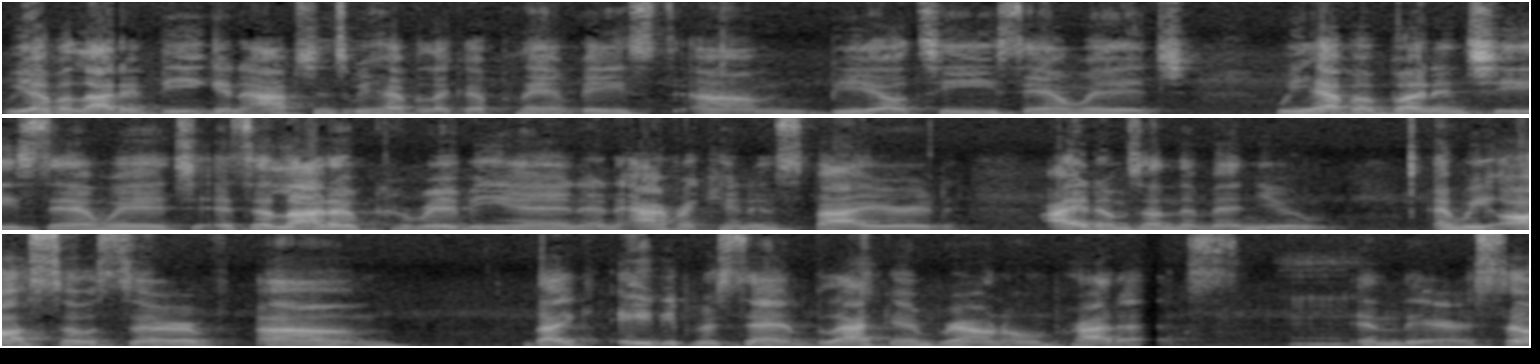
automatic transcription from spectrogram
We have a lot of vegan options. We have like a plant-based um, BLT sandwich. We have a bun and cheese sandwich. It's a lot of Caribbean and African-inspired items on the menu. And we also serve um, like 80% black and brown owned products in there. So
